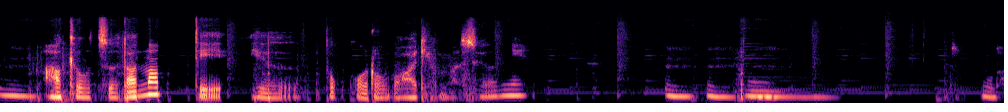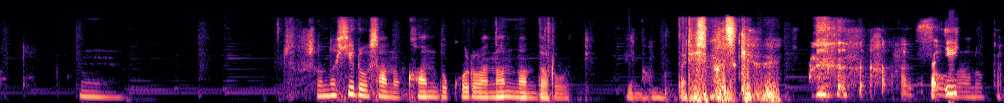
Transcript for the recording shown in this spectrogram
うんあ共通だなっていうところはありますよね。うんうんううんんそうだった。うん、そその広さの勘どころは何なんだろうっていうのは思ったりしますけど。そうなのか。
